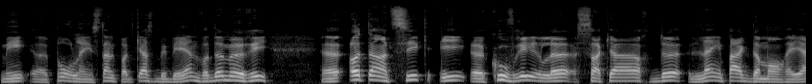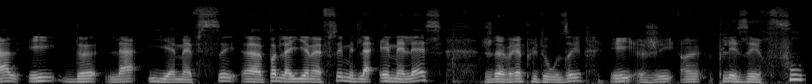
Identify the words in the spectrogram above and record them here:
Mais pour l'instant, le podcast BBN va demeurer euh, authentique et euh, couvrir le soccer de l'Impact de Montréal et de la IMFC, euh, pas de la IMFC, mais de la MLS, je devrais plutôt dire. Et j'ai un plaisir fou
